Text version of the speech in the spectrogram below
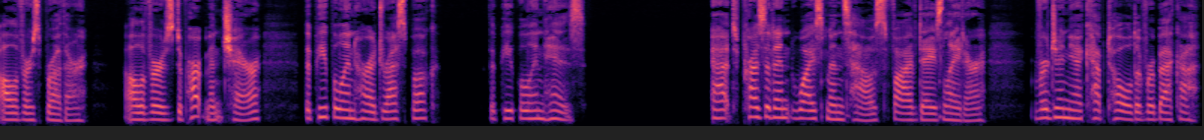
Oliver's brother, Oliver's department chair, the people in her address book, the people in his. At President Weissman's house five days later, Virginia kept hold of Rebecca.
